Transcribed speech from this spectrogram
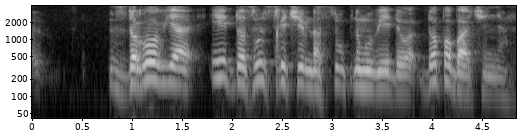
здоров'я і до зустрічі в наступному відео. До побачення.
